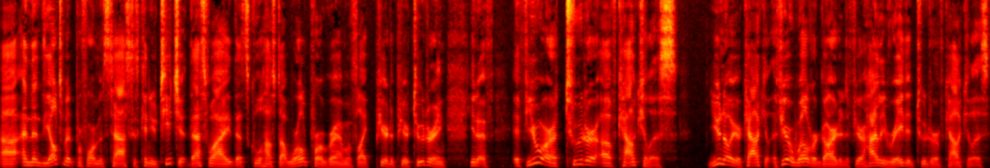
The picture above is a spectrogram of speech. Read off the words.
Uh, and then the ultimate performance task is can you teach it? That's why that schoolhouse.world program of like peer-to-peer tutoring you know if if you are a tutor of calculus you know your calculus. If you're well regarded, if you're a highly rated tutor of calculus,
